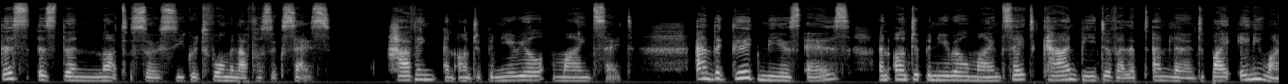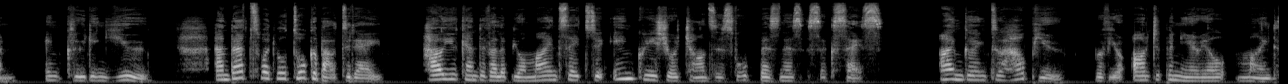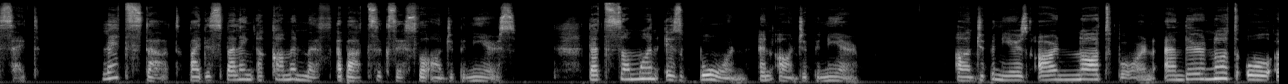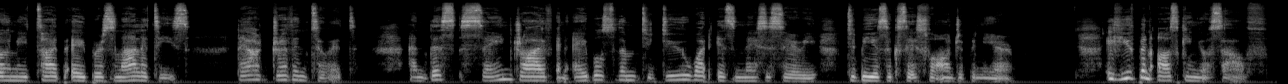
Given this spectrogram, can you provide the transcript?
This is the not so secret formula for success having an entrepreneurial mindset. And the good news is, an entrepreneurial mindset can be developed and learned by anyone, including you. And that's what we'll talk about today how you can develop your mindset to increase your chances for business success. I'm going to help you with your entrepreneurial mindset. Let's start by dispelling a common myth about successful entrepreneurs that someone is born an entrepreneur. Entrepreneurs are not born and they're not all only type A personalities. They are driven to it. And this same drive enables them to do what is necessary to be a successful entrepreneur. If you've been asking yourself,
